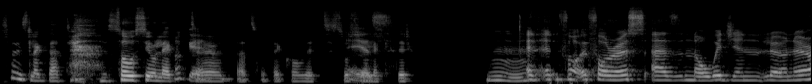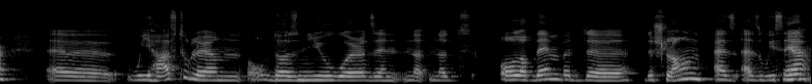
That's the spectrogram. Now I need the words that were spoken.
So it's like that. Sociolect, Okay. uh, that's what they call it. Sociolekter. Mm. And, and for, for us as a Norwegian learner, uh, we have to learn all those new words and not not all of them, but the the slang, as as we say, Yeah.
